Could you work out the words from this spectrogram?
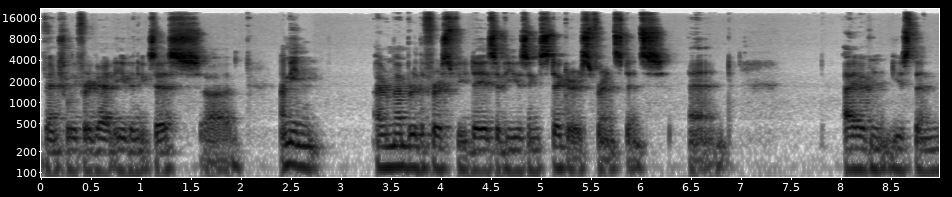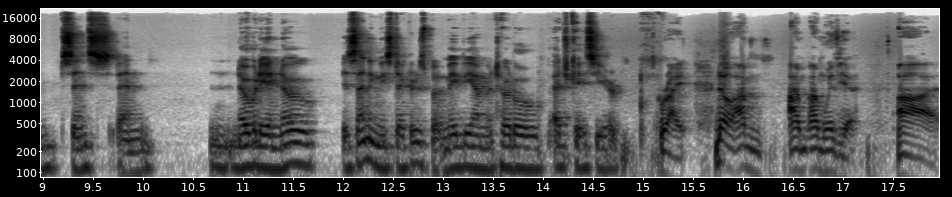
eventually forget even exists. Uh, I mean, I remember the first few days of using stickers, for instance, and I haven't used them since. And nobody I know is sending me stickers, but maybe I'm a total edge case here. Right. No, I'm I'm I'm with you. Uh,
